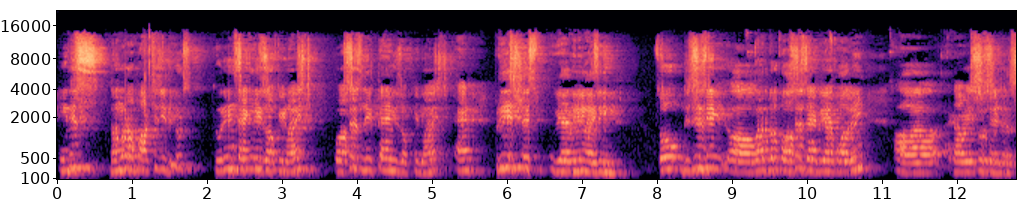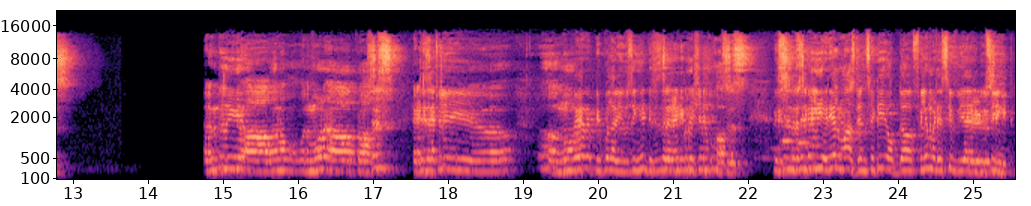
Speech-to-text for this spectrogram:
In this number of parts is reduced, curing cycle is optimized, process lead time is optimized, and pre-stress we are minimizing it. So this is the uh, one of the process that we are following uh, at our ISRO centers. Coming to the uh, one, one more uh, process that is actually uh, uh, nowhere people are using it. This is the reticulation process. This is basically areal mass density of the film adhesive. We are reducing it.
